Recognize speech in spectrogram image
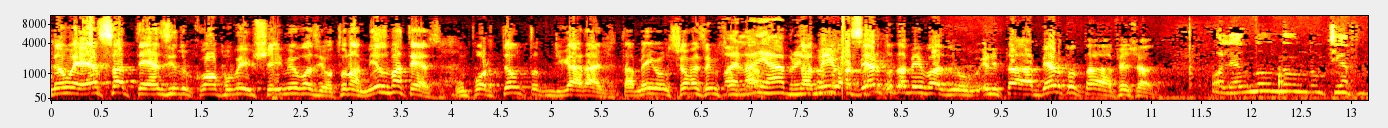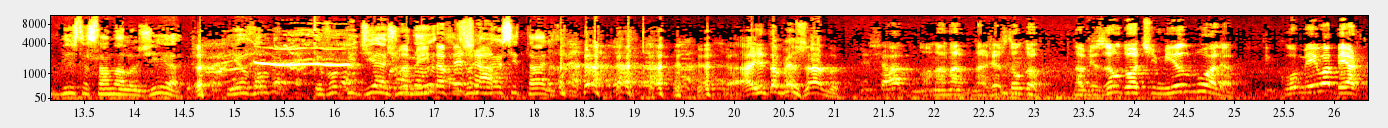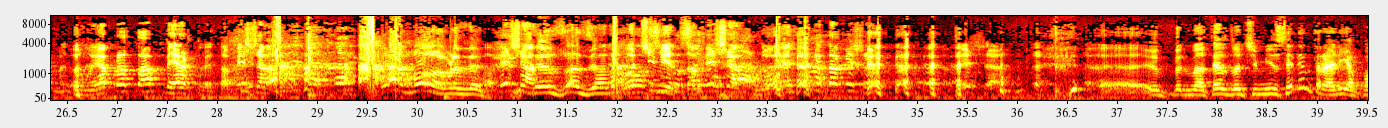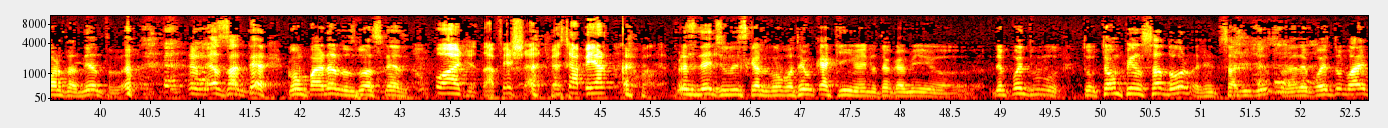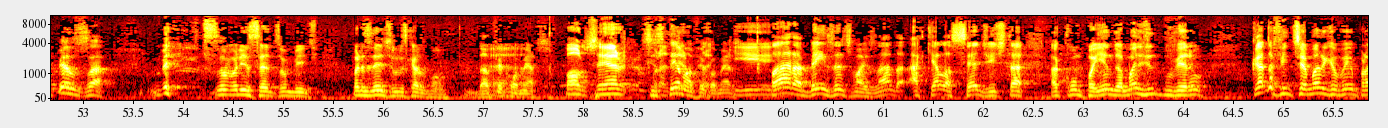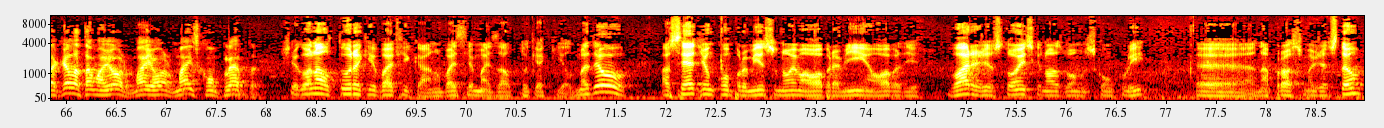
não é essa a tese do copo meio cheio e meio vazio. Eu estou na mesma tese. Um portão de garagem, tá meio. O senhor vai ser Vai lá e abre. Está meio aberto ou está meio vazio? Ele está aberto ou está fechado? Olha, eu não, não, não, tinha visto essa analogia e eu vou, eu vou pedir ajuda tá aos fechado. universitários. Aí está fechado. Fechado. Na, na, na, gestão do, na visão do otimismo, olha, ficou meio aberto, mas não é para estar tá aberto, é tá fechado. Tá bom, presidente. Tá fechado. Sensacional. Otimista, tá fechado. Não é porque tá fechado. Tá fechado. Na tese do otimista, ele entraria a porta dentro. Nessa tese, comparando as duas teses. Não pode, tá fechado. Se tivesse aberto, Presidente Luiz Carlos Gomes, botei um caquinho aí no teu caminho. Depois tu, tu, tu é um pensador, a gente sabe disso, né? Depois tu vai pensar. sobre isso, Edson Bint. Presidente Luiz Carlos Bom, da FEComércio. É, Paulo Sérgio. É Sistema FEComércio. Aqui. Parabéns, antes de mais nada. Aquela sede a gente está acompanhando, é mais indo para o verão. Cada fim de semana que eu venho para cá, ela está maior, maior, mais completa. Chegou na altura que vai ficar, não vai ser mais alto do que aquilo. Mas eu, a sede é um compromisso, não é uma obra minha, é uma obra de várias gestões que nós vamos concluir é, na próxima gestão.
